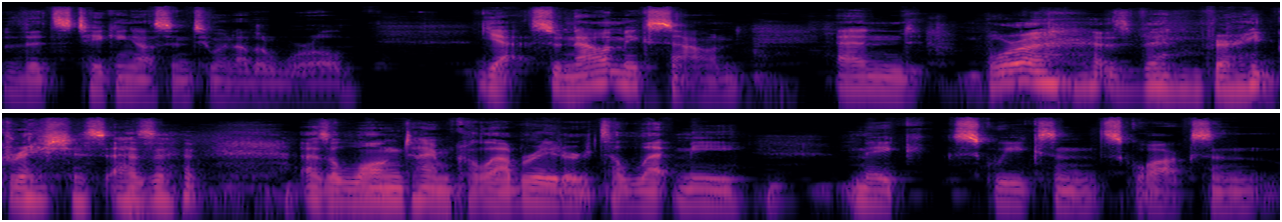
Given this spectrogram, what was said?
that's taking us into another world yeah, so now it makes sound. And Bora has been very gracious as a as a longtime collaborator to let me make squeaks and squawks and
